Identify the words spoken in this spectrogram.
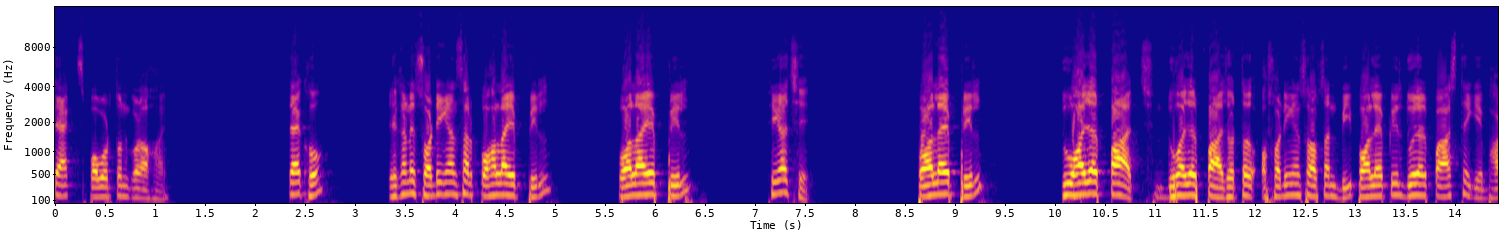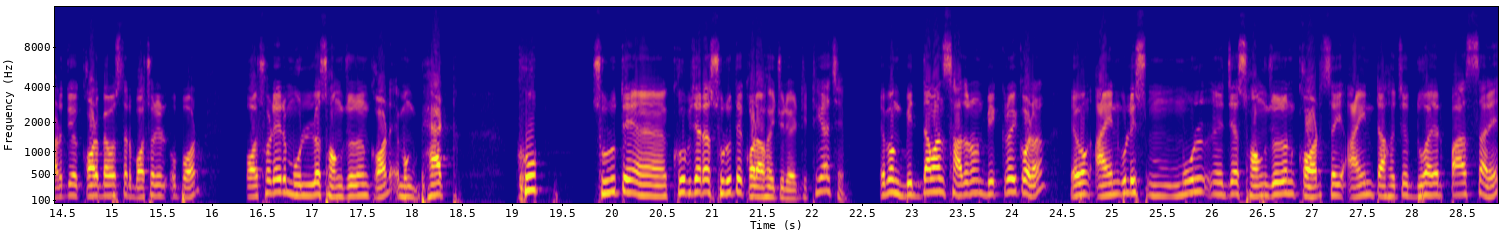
ট্যাক্স প্রবর্তন করা হয়। দেখো, এখানে সঠিক অ্যান্সার পহলা এপ্রিল পহলা এপ্রিল, ঠিক আছে? পয়লা এপ্রিল দু হাজার পাঁচ দু হাজার পাঁচ, অর্থাৎ সঠিক অ্যান্সার অপশান বি পয়লা এপ্রিল দু হাজার পাঁচ থেকে ভারতীয় কর ব্যবস্থার বছরের উপর বছরের মূল্য সংযোজন কর এবং ভ্যাট খুব শুরুতে খুব যারা শুরুতে করা হয়েছিল এটি, ঠিক আছে? এবং বিদ্যমান সাধারণ বিক্রয় করা এবং আইনগুলি মূল যে সংযোজন কর, সেই আইনটা হচ্ছে দু হাজার পাঁচ সালে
